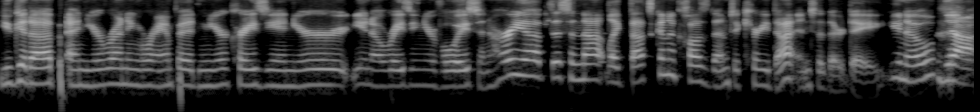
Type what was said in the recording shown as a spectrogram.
you get up and you're running rampant and you're crazy and you're you know raising your voice and hurry up this and that like that's going to cause them to carry that into their day you know? Yeah.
